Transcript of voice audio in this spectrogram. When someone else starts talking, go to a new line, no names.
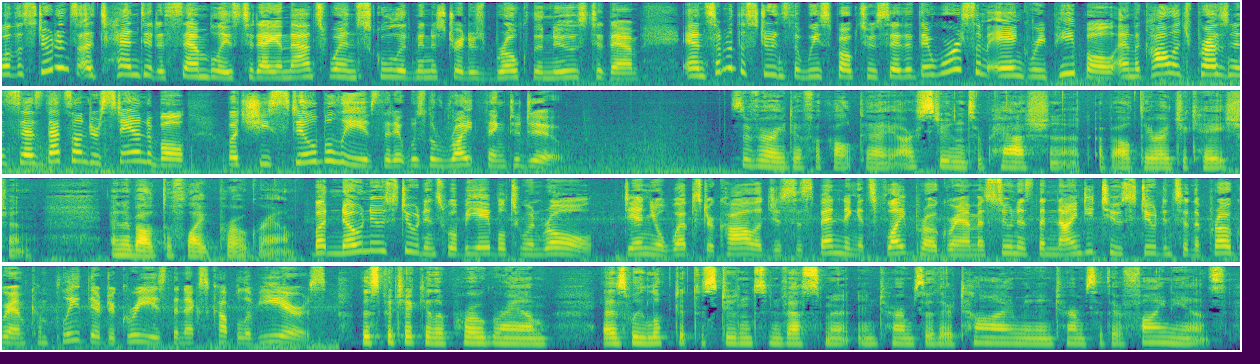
Well, the students attended assemblies today, and that's when school administrators broke the news to them. And some of the students that we spoke to say that there were some angry people, and the college president says that's understandable, but she still believes that it was the right thing to do.
It's a very difficult day. Our students are passionate about their education and about the flight program.
But no new students will be able to enroll. Daniel Webster College is suspending its flight program as soon as the 92 students in the program complete their degrees the next couple of years.
This particular program, as we looked at the students' investment in terms of their time and in terms of their finance,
